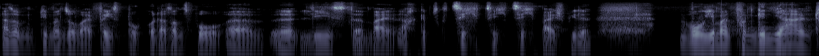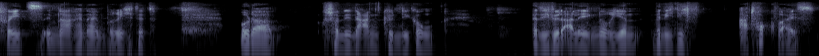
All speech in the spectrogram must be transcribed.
also die man so bei Facebook oder sonst wo äh, äh, liest. Äh, bei, ach, gibt es zig, zig, zig Beispiele, wo jemand von genialen Trades im Nachhinein berichtet oder schon in der Ankündigung. Also ich würde alle ignorieren, wenn ich nicht ad hoc weiß,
